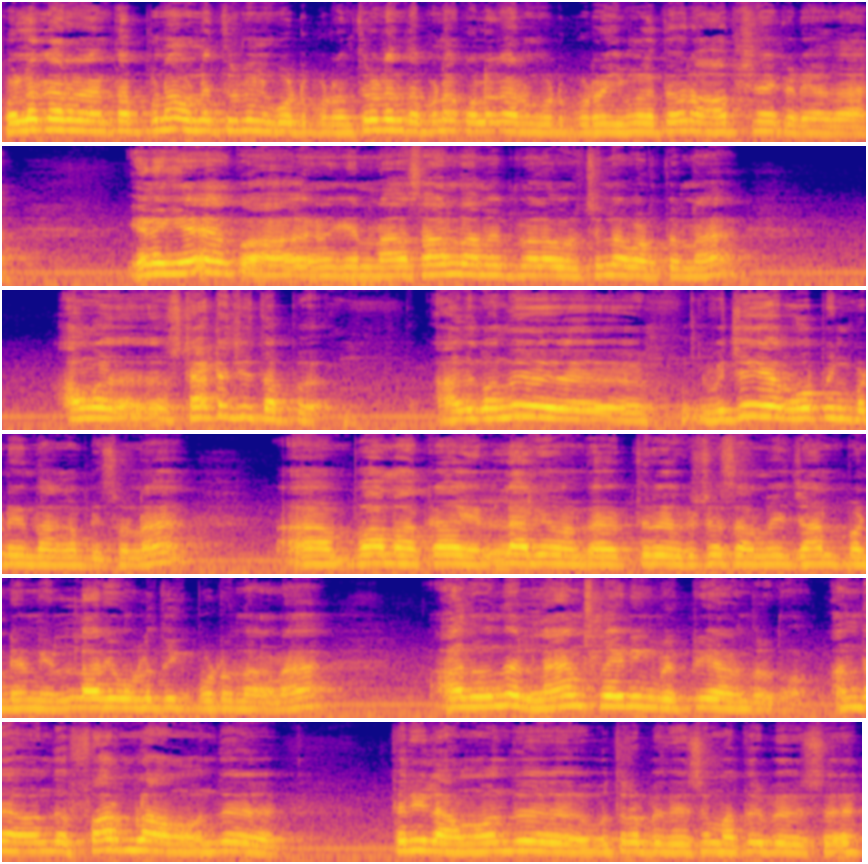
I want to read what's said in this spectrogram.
கொள்ளக்காரன் தப்புனா உடனே திருடன் கூட்டு போடுறோம். திருடன் தப்புனா கொள்ளக்காரன் கூட்டு போடுறோம். இவங்களை தவிர ஆப்ஷனே கிடையாதா? எனக்கு ஏன் எனக்கு நான் சார்ந்த அமைப்பு மேலே ஒரு சின்ன வருத்தம்னா அவங்க ஸ்ட்ராட்டஜி தப்பு. அதுக்கு வந்து விஜயை ரோப்பின் பண்ணியிருந்தாங்க அப்படி சொன்னால் பாமக எல்லாரையும் அந்த திரு கிருஷ்ணசாமி ஜான் பாண்டியன் எல்லாரையும் உள்ளத்துக்கு போட்டிருந்தாங்கன்னா அது வந்து லேண்ட்ஸ்லைடிங் வெற்றியாக இருந்திருக்கும். அந்த அந்த ஃபார்முலா அவங்க வந்து தெரியல. அவங்க வந்து உத்தரப்பிரதேசம் மத்திய பிரதேசம்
